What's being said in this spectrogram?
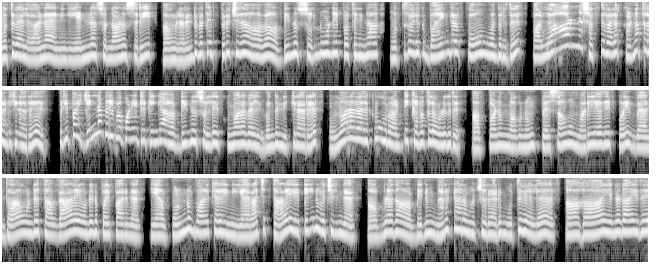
முத்துவேலு ஆனா நீங்க என்ன சொன்னாலும் சரி அவங்கள ரெண்டு பேர்த்தையும் பிரிச்சுதான் ஆகும் அப்படின்னு சொன்னோடனே பாத்தீங்கன்னா முத்துவேலுக்கு பயங்கர கோவம் வந்துருது. பலார்னு சக்தி வேலை கணத்துல அடிக்கிறாரு. பெரியப்பா என்ன பெரியப்பா பண்ணிட்டு இருக்கீங்க அப்படின்னு சொல்லி குமாரவேல் வந்து நிக்கிறாரு. குமாரவேலுக்கு ஒரு அடி கணத்துல விழுகுது. அப்பனும் மகனும் பேசாம மரியாதை போய் வேண்டாம் உண்டு தான் வேலையை உண்டுன்னு போய் பாருங்க. என் பொண்ணு வாழ்க்கையில நீ யாராச்சும் தலையிட்டீங்கன்னு வச்சுக்கோங்க. அவ்வளவுதான் அப்படின்னு மிரட்ட ஆரம்பிச்சிடறாரு முத்துவேலு. ஆஹா என்னடா இது?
